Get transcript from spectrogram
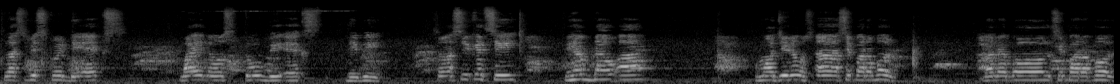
plus b squared dx minus 2bx db. So as you can see, we have now a homogeneous, uh, separable. Variable separable.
